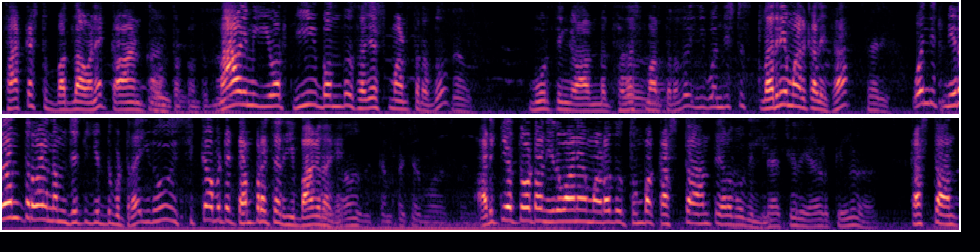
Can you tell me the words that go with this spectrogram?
ಸಾಕಷ್ಟು ಬದಲಾವಣೆ ಕಾಣ್ತು ಅಂತಕ್ಕಂಥದ್ದು ನಾವು ನಿಮಗೆ ಇವತ್ತು ಈಗ ಬಂದು ಸಜೆಸ್ಟ್ ಮಾಡ್ತಿರೋದು ಹೌದು. ಮೂರು ತಿಂಗಳ ಆದ್ಮೇಲೆ ಸಜೆಸ್ಟ್ ಮಾಡ್ತಿರೋದು. ಈಗ ಒಂದಿಷ್ಟು ಸ್ಲರಿ ಮಾಡ್ಕೊಳ್ಳಿ ಸರ್. ಸರಿ ಸರ್. ಒಂದಿಷ್ಟು ನಿರಂತರವಾಗಿ ನಮ್ಮ ಜೊತೆಗೆ ಇದ್ದು ಬಿಟ್ರೆ ಇದು ಸಿಕ್ಕಾಪಟ್ಟೆ ಟೆಂಪರೇಚರ್ ಈ ಭಾಗದಾಗ. ಹೌದು ಟೆಂಪ್ರೇಚರ್ ಭಾಳ ಸರ್. ಅಡಿಕೆ ತೋಟ ನಿರ್ವಹಣೆ ಮಾಡೋದು ತುಂಬಾ ಕಷ್ಟ ಅಂತ ಹೇಳ್ಬೋದು ಇಲ್ಲಿ. ಎರಡು ತಿಂಗಳು ಕಷ್ಟ ಅಂತ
